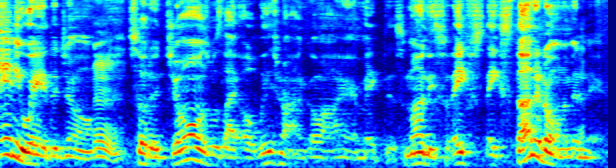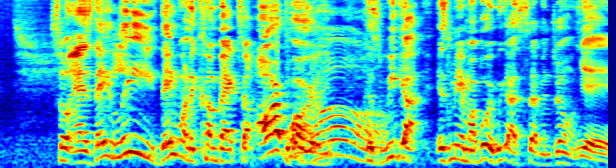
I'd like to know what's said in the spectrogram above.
anyway. The Jones. Mm. So the Jones was like, oh, we trying to go out here and make this money. So they they stunted on them in there. So as they leave, they want to come back to our party because we got it's me and my boy. We got seven Jones. Yeah.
